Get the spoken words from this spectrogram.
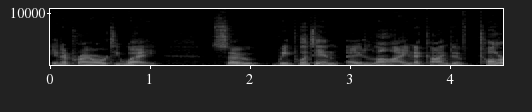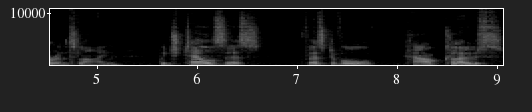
in a priority way. So we put in a line, a kind of tolerance line, which tells us, first of all, how close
